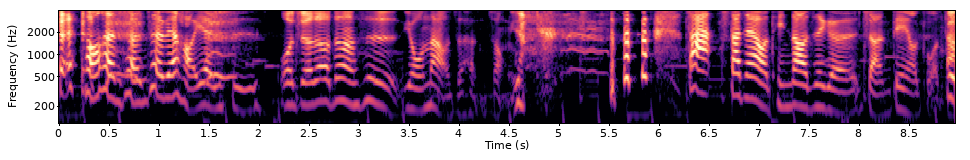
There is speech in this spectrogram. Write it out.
对，从很纯粹变好厌世。我觉得真的是有脑子很重要。大大家有听到这个转变有多大？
